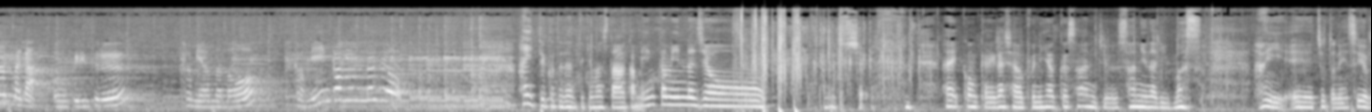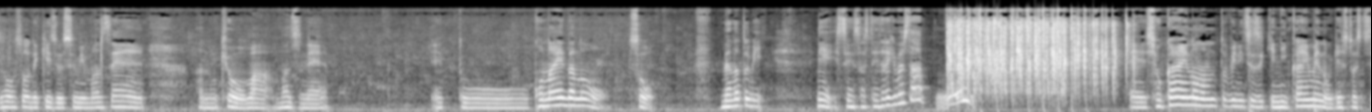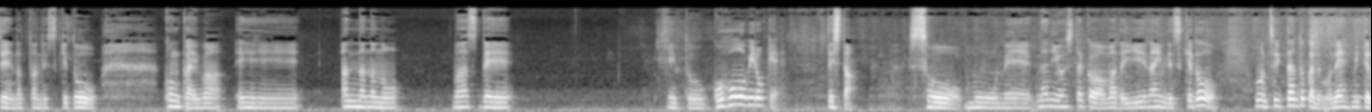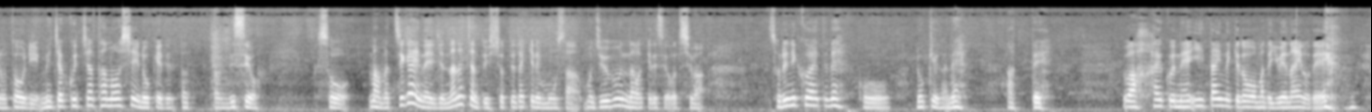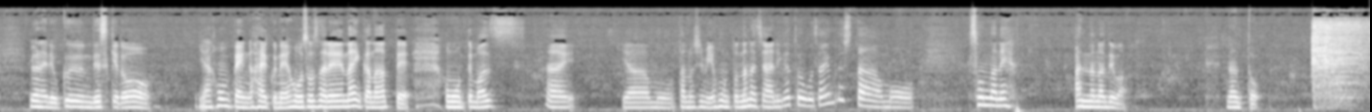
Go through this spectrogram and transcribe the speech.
アンナがお送りする神アンナのカミンカミンラジオはい、ということでやってきました。カミンカミンラジオ。よっしゃ。はい、今回がシャープ233になります。はい、えー、ちょっとね、水曜日放送できずすみません。あの、今日は、まずね、えっと、この間の、そう、七飛びに出演させていただきました。イエイえー初回の七飛びに続き2回目のゲスト出演だったんですけど、今回は、えー、アンナナのバースデー、えっ、と、ご褒美ロケでした。そう、もうね、何をしたかはまだ言えないんですけど、もうツイッターとかでもね、見ての通り、めちゃくちゃ楽しいロケでだったんですよ。そう。まあ間違いないじゃん。奈々ちゃんと一緒ってだけでもうさ、もう十分なわけですよ、私は。それに加えてね、こう、ロケがね、あって、うわ、早くね、言いたいんだけど、まだ言えないので、言わないでおくんですけど、いや、本編が早くね、放送されないかなって思ってます。はい。いや、もう楽しみ。本当奈々ちゃんありがとうございました。もう、そんなね、あんななでは、なんと、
